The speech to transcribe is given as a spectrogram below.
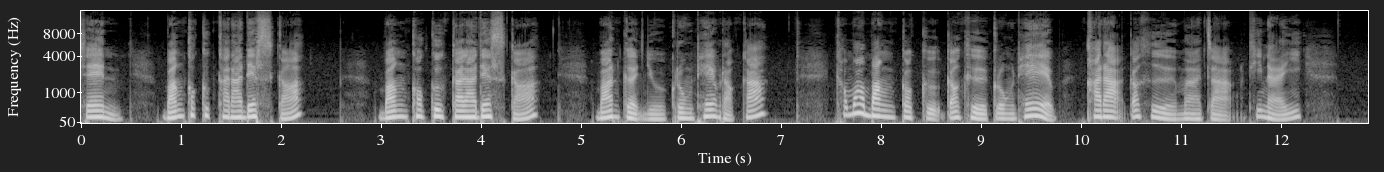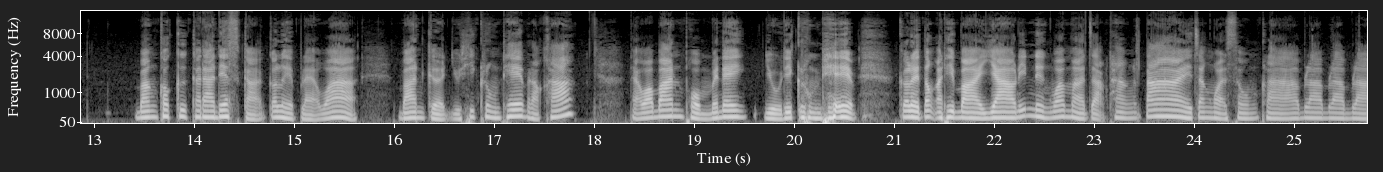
เช่นบังกอกุคาราเดสกะบังกอกุคาราเดสกะบ้านเกิดอยู่กรุงเทพหรอคะคำว่าบังกอกุก็คือกรุงเทพ คาระก็คือมาจากที่ไหน บังกอกからですかก็เลยแปลว่า บ้านเกิดอยู่ที่กรุงเทพหรอคะ แต่ว่าบ้านผมไม่ได้อยู่ที่กรุงเทพ ก็เลยต้องอธิบายยาวนิดนึงว่ามาจากทางใต้จังหวัดสงขลาบลาบลาบลา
